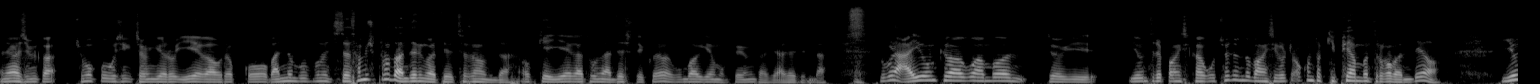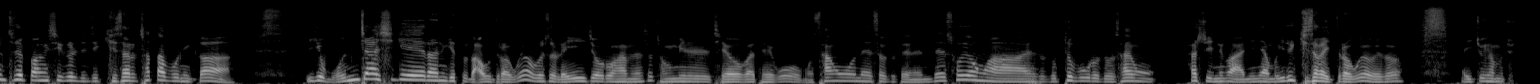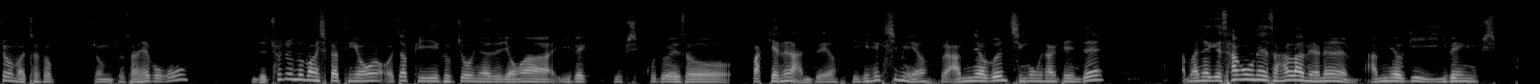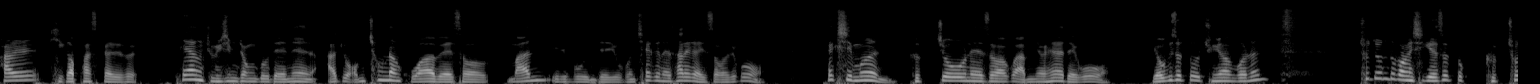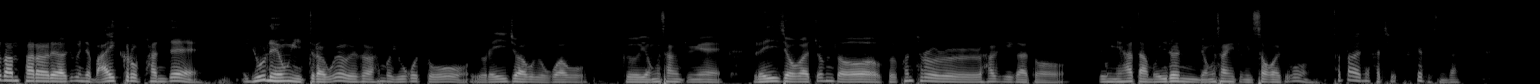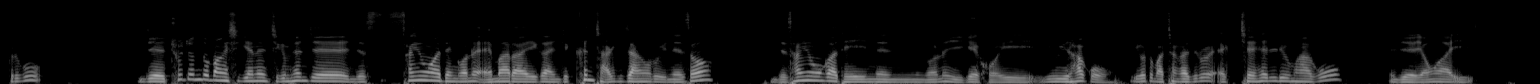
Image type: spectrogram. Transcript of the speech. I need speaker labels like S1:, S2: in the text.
S1: 안녕하십니까. 주먹구구식 전개로 이해가 어렵고 맞는 부분은 진짜 30%도 안 되는 것 같아요. 죄송합니다. 업계 이해가 도움이 안 될 수도 있고요. 공부하기 위한 목적이면 다시 알려드립니다. 이번에 아이온큐하고 한번 저기 이온 트랩 방식하고 초전도 방식을 조금 더 깊이 한번 들어가 봤는데요. 이온 트랩 방식을 이제 기사를 찾다 보니까 이게 원자시계라는 게 또 나오더라고요. 그래서 레이저로 하면서 정밀 제어가 되고 뭐 상온에서도 되는데 소형화해서 노트북으로도 사용 할 수 있는 거 아니냐 뭐 이런 기사가 있더라고요. 그래서 이쪽에 한번 초점을 맞춰서 좀 조사해보고 이제 초전도 방식 같은 경우는 어차피 극조온이라도 영하 269도에서 밖에는 안 돼요. 이게 핵심이에요. 압력은 진공 상태인데 만약에 상온에서 하려면은 압력이 268 기가파스칼에서 태양 중심 정도 되는 아주 엄청난 고압에서만 일부 이제 요번 최근에 사례가 있어가지고 핵심은 극조온에서 하고 압력해야 되고 여기서 또 중요한 거는 초전도 방식에서 또 극초단파라 그래가지고 이제 마이크로파인데 요 내용이 있더라고요. 그래서 한번 요것도 요 레이저하고 요거하고 그 영상 중에 레이저가 좀 더 그 컨트롤 하기가 더 용이하다 뭐 이런 영상이 좀 있어가지고 찾다가 이제 같이 찾게 됐습니다. 그리고 이제 초전도 방식에는 지금 현재 이제 상용화된 거는 MRI가 이제 큰 자기장으로 인해서 이제 상용화가 돼 있는 거는 이게 거의 유일하고 이것도 마찬가지로 액체 헬륨하고 이제 영하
